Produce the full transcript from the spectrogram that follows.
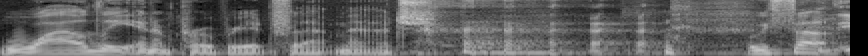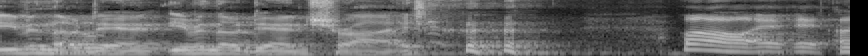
wildly inappropriate for that match. we felt even though Dan, even though Dan tried. well, it, uh,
